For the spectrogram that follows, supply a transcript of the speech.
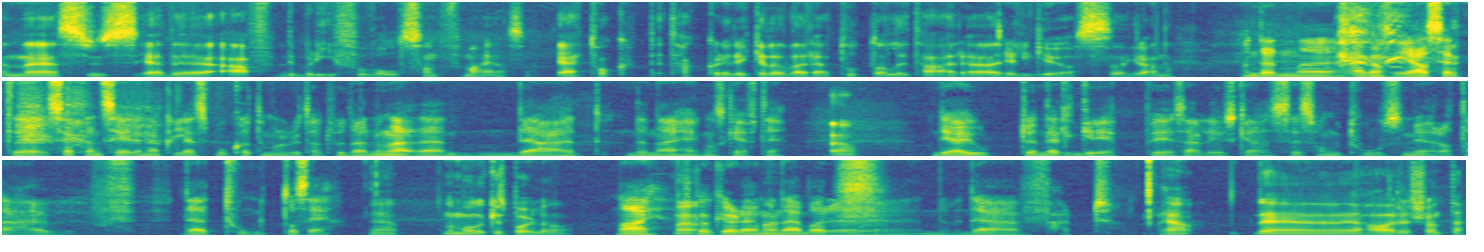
Men jeg syns det, det blir for voldsomt for meg. Altså. Jeg tok, takler ikke det der totalitære, religiøse greiene. Men den eh, er ganske, Jeg har sett, eh, sett den serien, jeg har ikke lest boka til Margaret Atwood der, men det er, det er, den er ganske heftig. Ja. De har gjort en del grep i særlig husker jeg, sesong to som gjør at det er, det er tungt å se. Ja. Nå må du ikke spoile. det. Nei, jeg skal ikke gjøre det, men nei. det er bare Det er fælt. Ja, det, jeg har skjønt det.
